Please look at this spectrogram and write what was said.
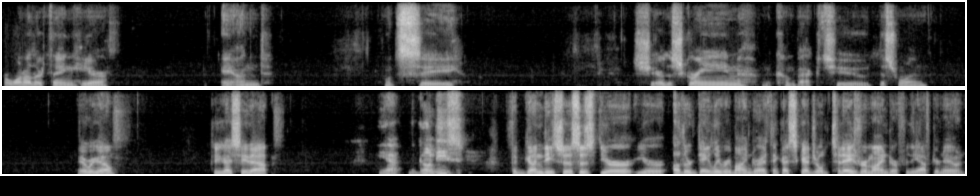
for one other thing here. And let's see share the screen. I'm going to come back to this one. There we go. Can you guys see that? Yeah, the Gundies. The Gundies. So this is your your other daily reminder. I think I scheduled today's reminder for the afternoon,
